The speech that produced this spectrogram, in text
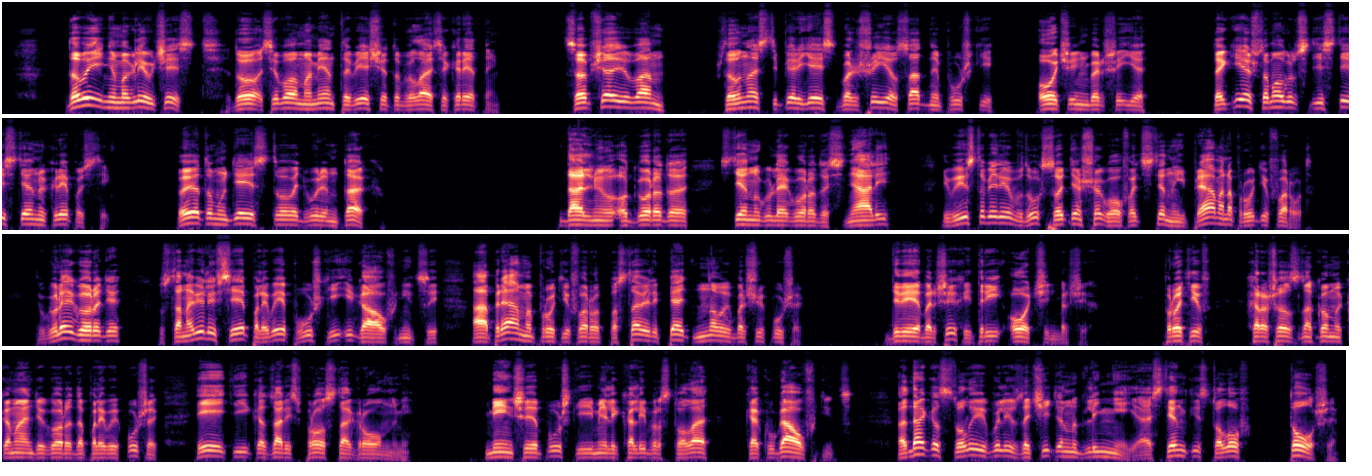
Да вы и не могли учесть. До сего момента вещь эта была секретной. Сообщаю вам, что у нас теперь есть большие осадные пушки, очень большие, такие, что могут снести стены крепости. Поэтому действовать будем так. Дальнюю от города стену гуляй-города сняли и выставили в двух сотнях шагов от стены прямо напротив ворот. В гуляй-городе установили все полевые пушки и гауфницы, а прямо против ворот поставили пять новых больших пушек. Две больших и три очень больших. Против хорошо знакомых команде города полевых пушек эти казались просто огромными. Меньшие пушки имели калибр ствола, как у гауфниц, однако стволы их были значительно длиннее, а стенки стволов толще.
